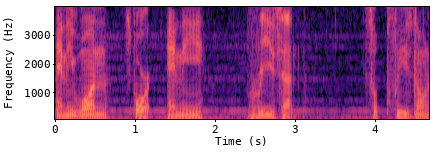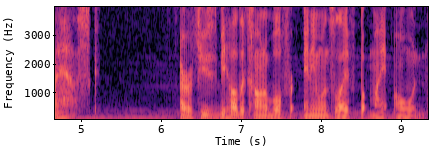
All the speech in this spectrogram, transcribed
anyone for any reason so please don't ask. I refuse to be held accountable for anyone's life but my own.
